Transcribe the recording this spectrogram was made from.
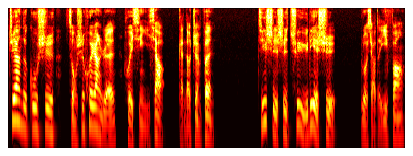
这样的故事总是会让人会心一笑，感到振奋。即使是趋于劣势。弱小的一方，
